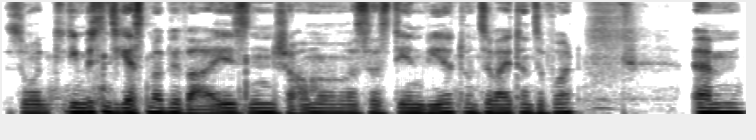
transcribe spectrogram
so, die müssen sich erstmal beweisen, schauen wir mal, was aus denen wird und so weiter und so fort. Ähm,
